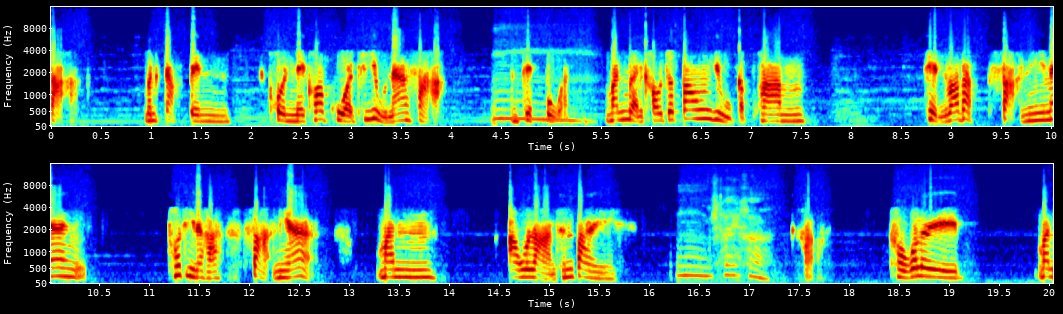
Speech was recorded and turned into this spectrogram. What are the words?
สระมันกลับเป็นคนในครอบครัวที่อยู่หน้าสระอืมันเจ็บปวด มันเหมือนเขาจะต้องอยู่กับความ เห็นว่าแบบสระนี้แม่งโทษทีนะคะสระเนี้ย มันเอาหลานฉันไป อืมใช่ค่ะ ค่ะ เขาก็เลยมัน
